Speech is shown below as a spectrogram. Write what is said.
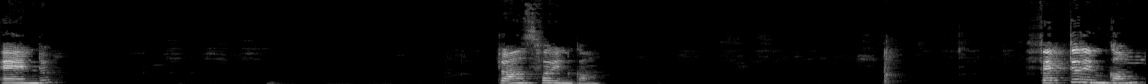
and transfer income factor income.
